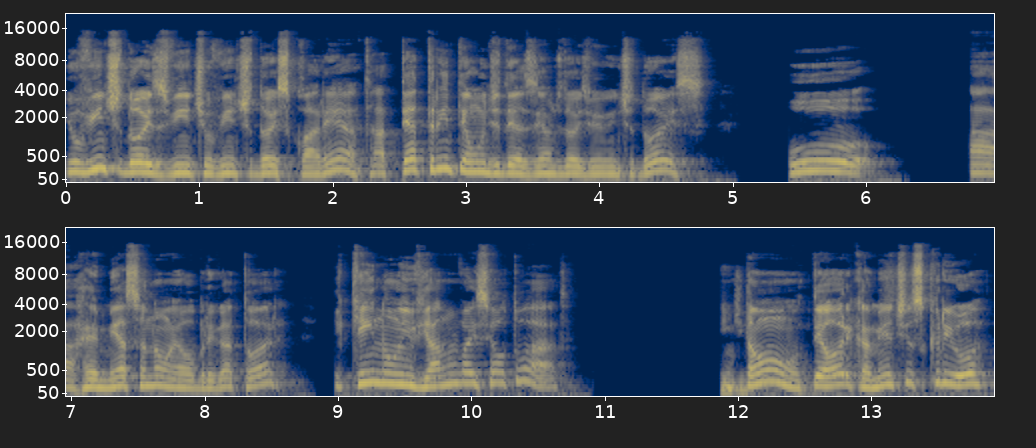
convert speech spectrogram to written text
E o 2220 e o 2240, até 31 de dezembro de 2022, o, a remessa não é obrigatória e quem não enviar não vai ser autuado. Entendi. Então, teoricamente, isso criou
